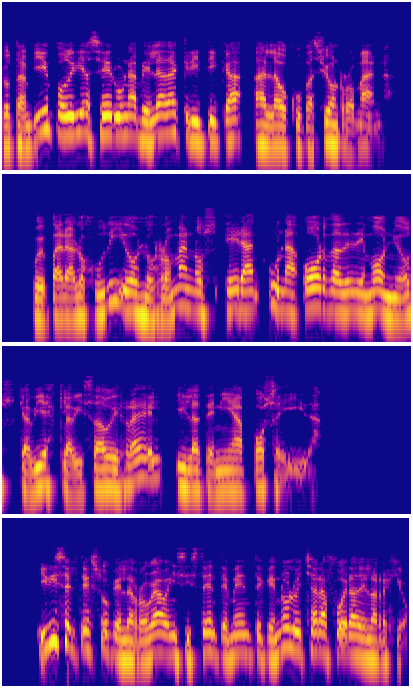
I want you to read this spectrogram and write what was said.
pero también podría ser una velada crítica a la ocupación romana, pues para los judíos los romanos eran una horda de demonios que había esclavizado a Israel y la tenía poseída. Y dice el texto que le rogaba insistentemente que no lo echara fuera de la región.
